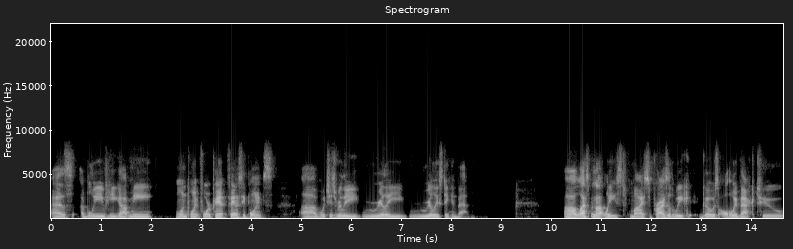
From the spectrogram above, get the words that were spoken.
as I believe he got me 1.4 fantasy points, uh, which is really, really, really stinking bad. Uh, last but not least, my surprise of the week goes all the way back to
